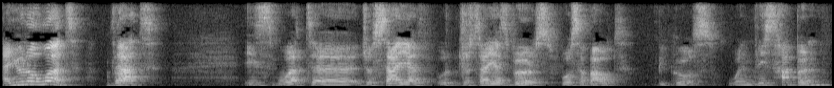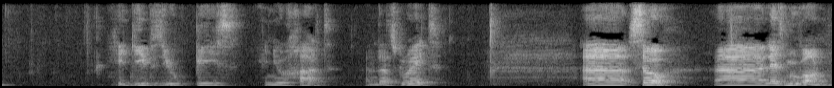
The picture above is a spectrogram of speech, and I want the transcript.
And you know what? That is what uh, Josiah, Josiah's verse was about. Because when this happened, he gives you peace in your heart. And that's great. Uh, so, uh, let's move on.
